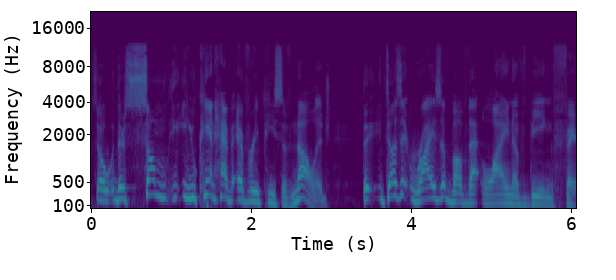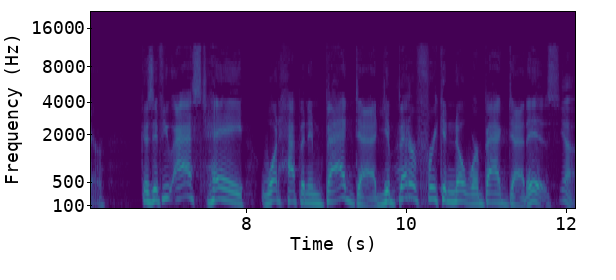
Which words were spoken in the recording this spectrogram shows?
So there's some, you can't have every piece of knowledge. The- Does it rise above that line of being fair? Because if you asked, hey, what happened in Baghdad, you better freaking know where Baghdad is. Yeah.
